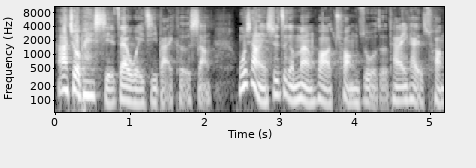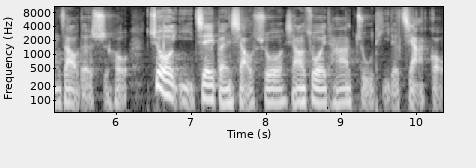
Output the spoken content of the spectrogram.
它就被写在维基百科上。我想也是这个漫画创作者，他一开始创造的时候，就以这本小说想要作为他主题的架构。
